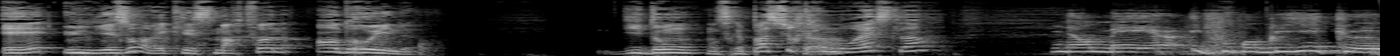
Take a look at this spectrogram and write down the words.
Et une liaison avec les smartphones Android. Dis donc, on serait pas sur Chrome OS là? Non, mais il faut pas oublier que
